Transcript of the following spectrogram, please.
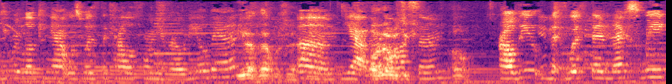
you were looking at was with the California Rodeo Band. Yeah, that was it. yeah. Um, yeah, Oh, they're that was a- awesome. oh. I'll be with them next week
